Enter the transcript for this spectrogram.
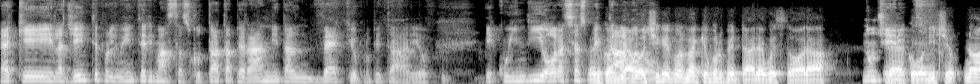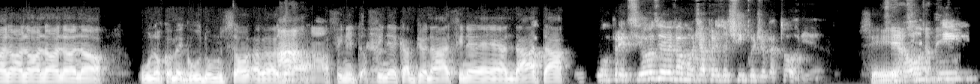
è che la gente probabilmente è rimasta scottata per anni dal vecchio proprietario e quindi ora si aspetta. Ricordiamoci che col vecchio proprietario a quest'ora non c'è. Eh, come dicevo, no, no, no, no, no, no. Uno come Gudumson aveva ah, già no, finito certo. fine campionato, fine andata. Con Preziosi avevamo già preso cinque giocatori. Eh. Sì. Perotti,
